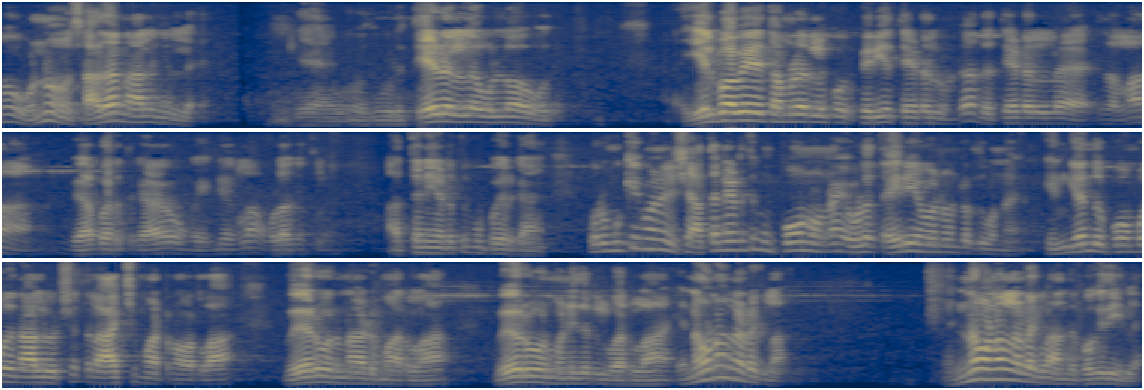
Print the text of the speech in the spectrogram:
ஓ ஒன்றும் சாதாரண ஆளுங்க இல்லை. ஒரு தேடலில் உள்ள ஒரு- இயல்பாகவே தமிழர்களுக்கு ஒரு பெரிய தேடல் உண்டு. அந்த தேடலில் இதெல்லாம் வியாபாரத்துக்காக அவங்க எங்கெங்கெல்லாம் உலகத்தில் அத்தனை இடத்துக்கும் போயிருக்காங்க. ஒரு முக்கியமான விஷயம் அத்தனை இடத்துக்கும் போகணுன்னா எவ்வளோ தைரியம் வேணுன்றது ஒன்று எங்கேருந்து போகும்போது நாலு வருஷத்தில் ஆட்சி மாற்றம் வரலாம் வேறொரு நாடு மாறலாம் வேறொரு மனிதர்கள் வரலாம். என்ன வேணாலும் நடக்கலாம். என்ன வேணாலும் நடக்கலாம் அந்த பகுதியில்.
